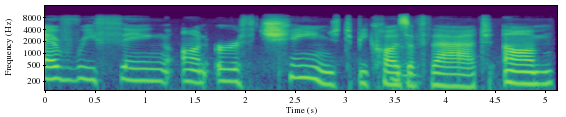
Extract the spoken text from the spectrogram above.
everything on earth changed because hmm of that. Um,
